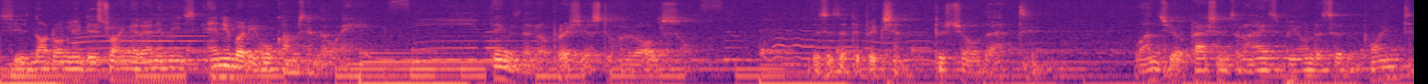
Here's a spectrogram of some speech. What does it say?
she's not only destroying her enemies, anybody who comes in the way, things that are precious to her also. This is a depiction to show that once your passions rise beyond a certain point,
